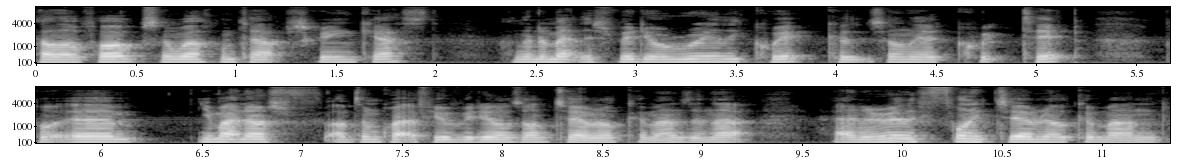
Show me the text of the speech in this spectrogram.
Hello folks and welcome to App Screencast. I'm going to make this video really quick because it's only a quick tip but um, you might notice I've done quite a few videos on terminal commands and that and a really funny terminal command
